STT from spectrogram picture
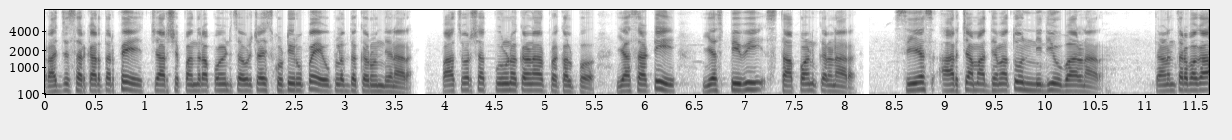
राज्य सरकारतर्फे चारशे पंधरा पॉईंट चौवेचाळीस कोटी रुपये उपलब्ध करून देणार. पाच वर्षात पूर्ण करणार प्रकल्प. यासाठी एस पी व्ही स्थापन करणार. सी एस आरच्या माध्यमातून निधी उभारणार. त्यानंतर बघा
